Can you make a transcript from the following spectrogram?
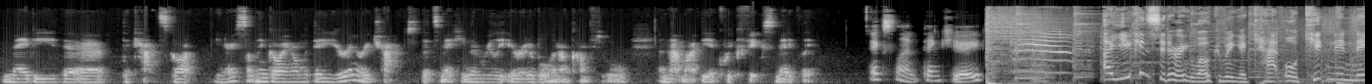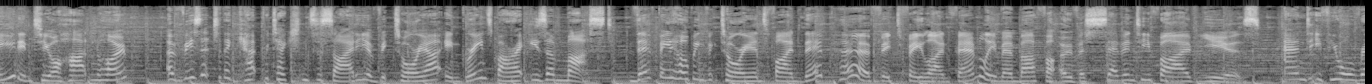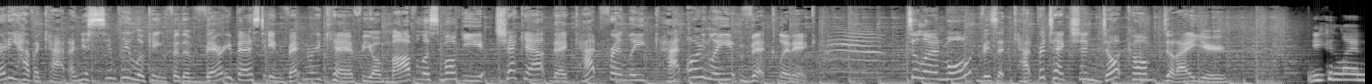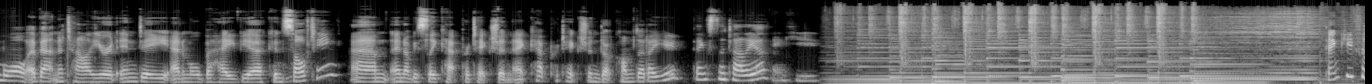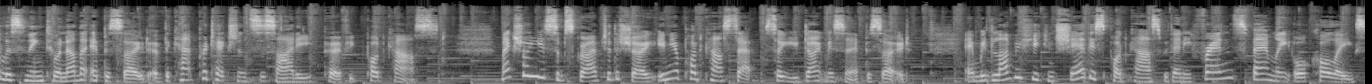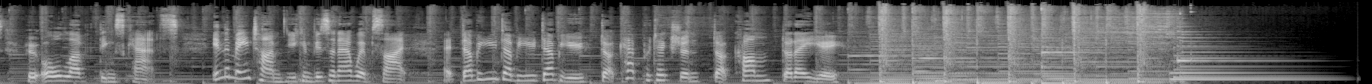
maybe the the cat's got you know something going on with their urinary tract that's making them really irritable and uncomfortable, and that might be a quick fix medically. Excellent, thank you. Are you considering welcoming a cat or kitten in need into your heart and home? A visit to the Cat Protection Society of Victoria in Greensborough is a must. They've been helping Victorians find their perfect feline family member for over 75 years. And if you already have a cat and you're simply looking for the very best in veterinary care for your marvellous moggy, check out their cat friendly, cat only vet clinic. To learn more, visit catprotection.com.au. You can learn more about Natalya at ND Animal Behaviour Consulting um, and obviously cat protection at catprotection.com.au. Thanks, Natalya. Thank you. Thank you for listening to another episode of the Cat Protection Society Perfect Podcast. Make sure you subscribe to the show in your podcast app so you don't miss an episode. And we'd love if you can share this podcast with any friends, family, or colleagues who all love things cats. In the meantime, you can visit our website at www.catprotection.com.au.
